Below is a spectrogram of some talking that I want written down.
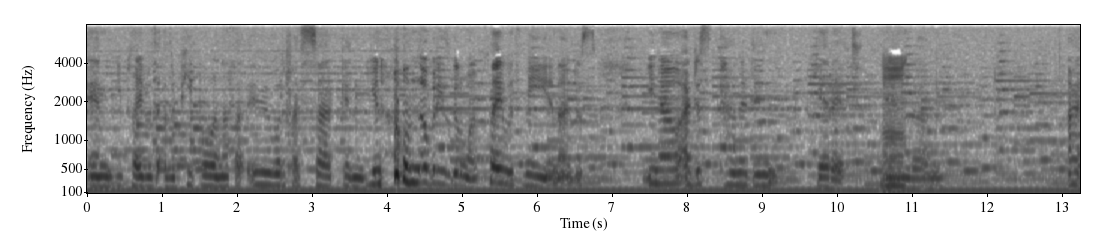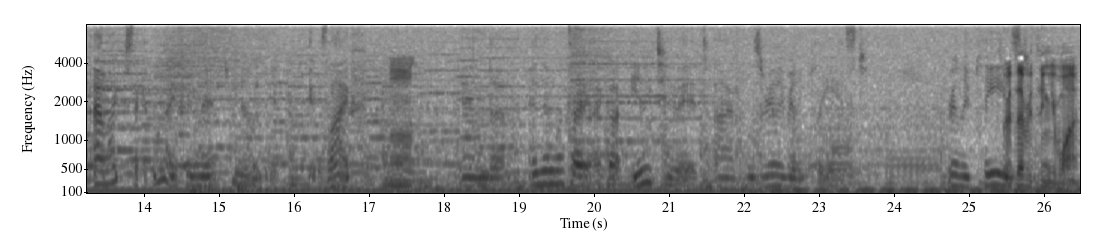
and you played with other people, and I thought, ooh, what if I suck? And you know, nobody's gonna want to play with me, and I just, you know, I just kind of didn't get it, Mm. and. Um, I, I liked Second Life in that you know it, it was life, mm. and uh, and then once I, I got into it, I was really really pleased, really pleased. so it's everything you wanted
